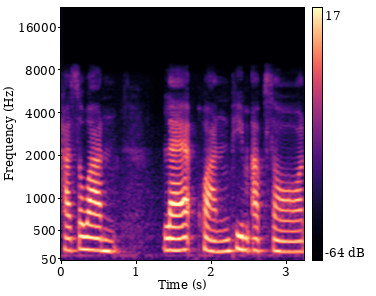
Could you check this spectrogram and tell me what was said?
ทัศวรรณและขวัญพิมพ์อับสร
